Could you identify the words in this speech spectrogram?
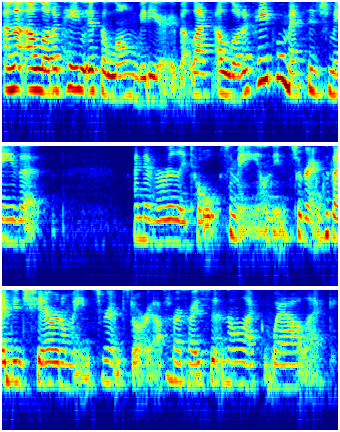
And a lot of people, it's a long video, but like a lot of people messaged me that I never really talked to me on Instagram because I did share it on my Instagram story after I mm. posted it, and they were like, wow, like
